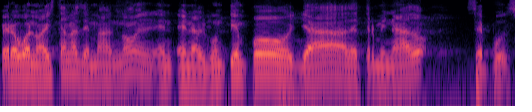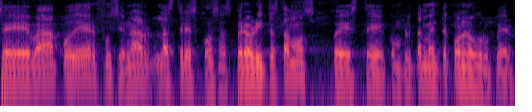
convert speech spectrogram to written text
Pero bueno, ahí están las demás, ¿no? En- en algún tiempo ya determinado se, va a poder fusionar las tres cosas, pero ahorita estamos este, completamente con lo grupero.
